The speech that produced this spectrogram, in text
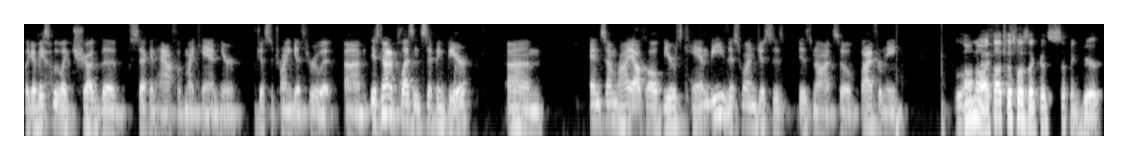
Like I basically like chug the second half of my can here just to try and get through it. Um, it's not a pleasant sipping beer. Um, and some high alcohol beers can be. This one just is is not. So five for me. Cool. Oh no, I thought this was a good sipping beer.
